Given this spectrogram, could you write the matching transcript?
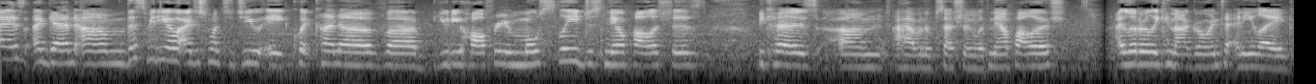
guys again um this video I just want to do a quick kind of uh, beauty haul for you. Mostly just nail polishes because um I have an obsession with nail polish. I literally cannot go into any like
